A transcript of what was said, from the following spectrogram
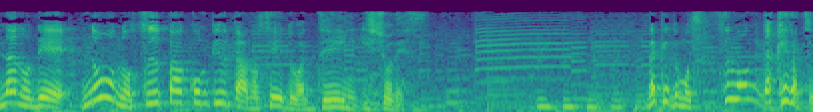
なので脳のスーパーコンピューターの精度は全員一緒です。だけども質問だけが違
